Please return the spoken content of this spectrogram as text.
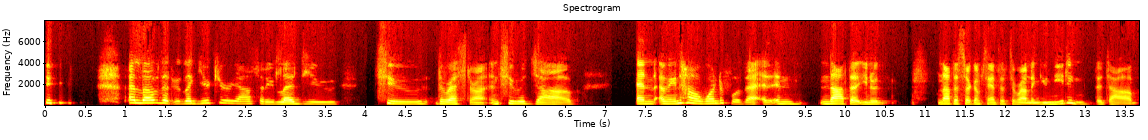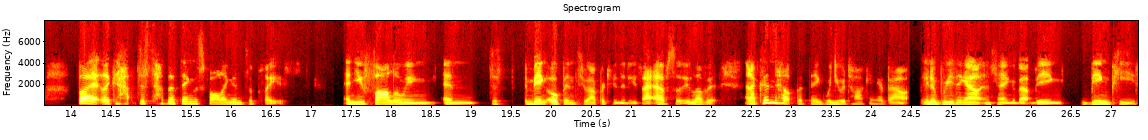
I love that, like, your curiosity led you to the restaurant and to a job. And I mean, how wonderful is that? And, and not that, you know, not the circumstances surrounding you needing the job, but like just the things falling into place and you following and just and being open to opportunities. I absolutely love it. And I couldn't help but think when you were talking about, you know, breathing out and saying about being being peace.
